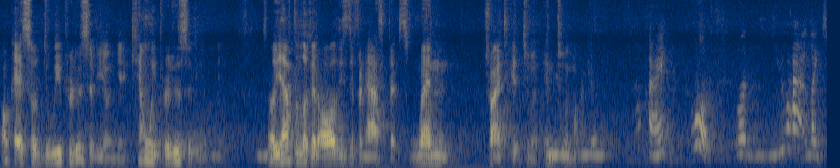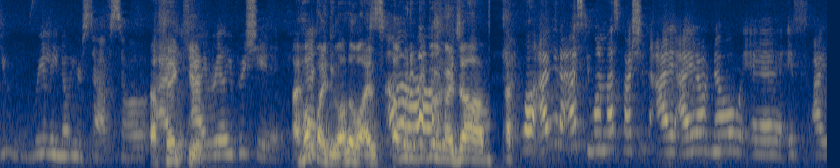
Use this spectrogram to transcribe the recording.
Okay, so do we produce a Viognier? Can we produce a Viognier? So you have to look at all these different aspects when trying to get to into a market. Okay, cool. Well, have like you really know your stuff, so Uh, thank I, you. I really appreciate it. I hope I do, otherwise I wouldn't be doing my job. Well, I'm going to ask you one last question. I, I don't know uh, if I,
